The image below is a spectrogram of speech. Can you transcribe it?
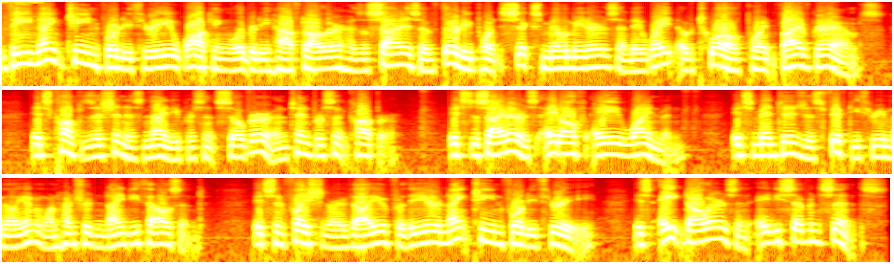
The 1943 Walking Liberty half dollar has a size of 30.6 millimeters and a weight of 12.5 grams. Its composition is 90% silver and 10% copper. Its designer is Adolph A. Weinman. Its mintage is 53,190,000. Its inflationary value for the year 1943 is $8.87.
